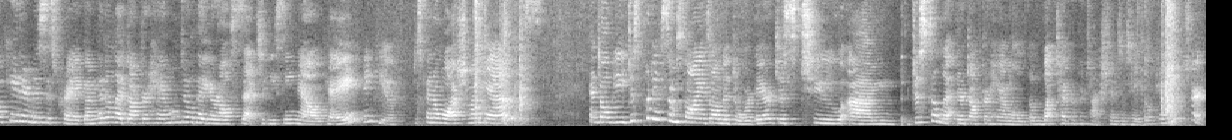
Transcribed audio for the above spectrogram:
Okay there, Mrs. Craig. I'm going to let Dr. Hamel know that you're all set to be seen now, okay? Thank you. Just going to wash my hands. And I'll be just putting some signs on the door there just to um, just to let their Dr. Hamel of what type of protection to take, okay? Sure.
